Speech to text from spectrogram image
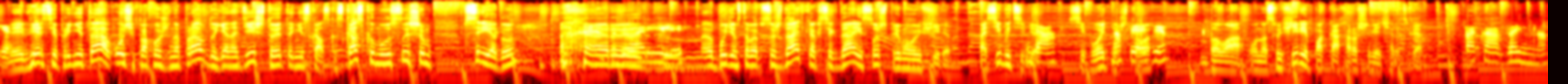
Э, Версия принята, очень похожа на правду. Я надеюсь, что это не сказка. Сказку мы услышим в среду. Договорились. Будем с тобой обсуждать, как всегда, и слушать в прямом эфире. Спасибо тебе Да. сегодня, На что связи. была у нас в эфире. Пока, хороший вечер тебе. Пока, взаимно.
